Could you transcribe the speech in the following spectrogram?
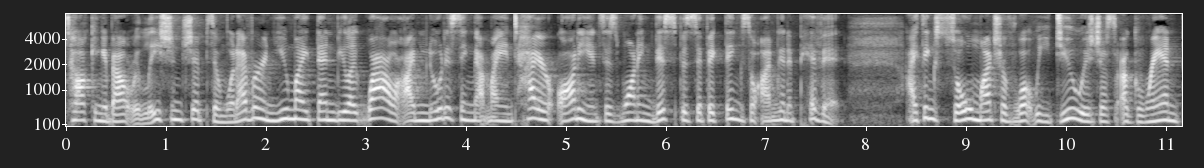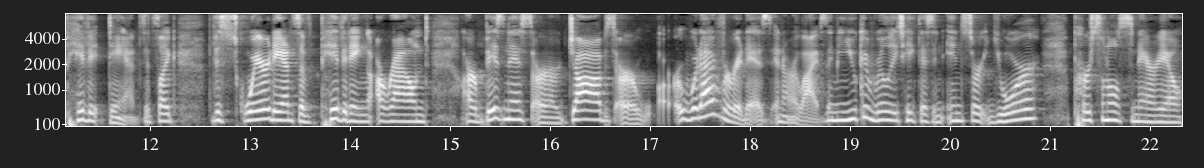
talking about relationships and whatever. And you might then be like, wow, I'm noticing that my entire audience is wanting this specific thing. So I'm going to pivot. I think so much of what we do is just a grand pivot dance. It's like the square dance of pivoting around our business or our jobs or, or whatever it is in our lives. I mean, you can really take this and insert your personal scenario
